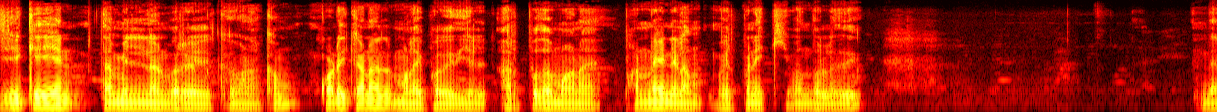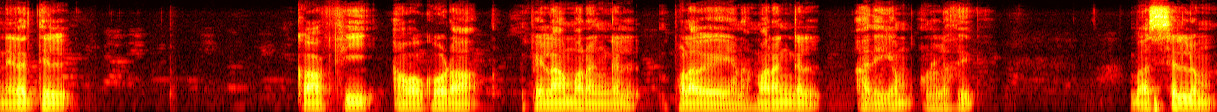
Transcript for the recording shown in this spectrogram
ஜேகேஎன் தமிழ் நண்பர்களுக்கு வணக்கம். கொடைக்கானல் மலைப்பகுதியில் அற்புதமான பண்ணை நிலம் விற்பனைக்கு வந்துள்ளது. இந்த நிலத்தில் காஃபி அவகோடா பிலா மரங்கள் பல வகையான மரங்கள் அதிகம் உள்ளது. பஸ் செல்லும்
